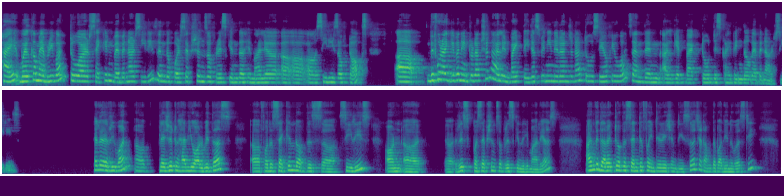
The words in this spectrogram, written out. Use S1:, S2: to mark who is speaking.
S1: Hi, welcome everyone to our second webinar series in the Perceptions of Risk in the Himalaya uh, uh, uh, series of talks. Uh, before I give an introduction, I'll invite Tejaswini Niranjana to say a few words and then I'll get back to describing the webinar series.
S2: Hello, everyone. Uh, pleasure to have you all with us uh, for the second of this series on risk perceptions of risk in the Himalayas. I'm the director of the Center for Inter-Asian Research at Ahmedabad University.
